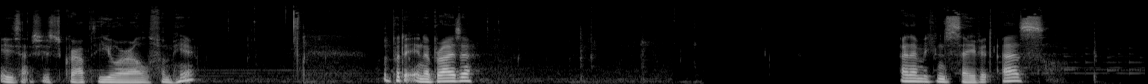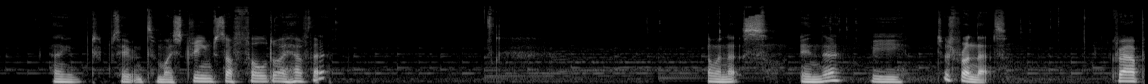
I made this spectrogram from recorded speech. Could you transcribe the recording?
is actually just grab the URL from here. We'll put it in a browser. And then we can save it as. And save it into my stream stuff folder I have there. And when that's in there, we just run that. Grab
